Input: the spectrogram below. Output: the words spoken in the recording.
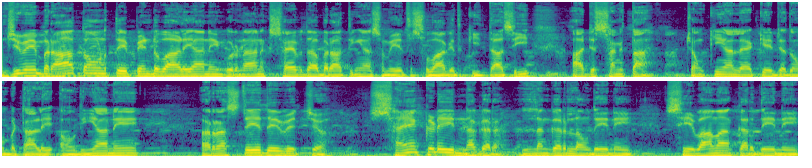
ਜਿਵੇਂ ਬਰਾਤ ਆਉਣ ਤੇ ਪਿੰਡ ਵਾਲਿਆਂ ਨੇ ਗੁਰੂ ਨਾਨਕ ਸਾਹਿਬ ਦਾ ਬਰਾਤੀਆਂ ਸਮੇਤ ਸਵਾਗਤ ਕੀਤਾ ਸੀ, ਅੱਜ ਸੰਗਤਾਂ ਚੌਂਕੀਆਂ ਲੈ ਕੇ ਜਦੋਂ ਬਟਾਲੇ ਆਉਂਦੀਆਂ ਨੇ, ਰਸਤੇ ਦੇ ਵਿੱਚ ਸੈਂਕੜੇ ਨਗਰ ਲੰਗਰ ਲਾਉਂਦੇ ਨੇ, ਸੇਵਾਵਾਂ ਕਰਦੇ ਨੇ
